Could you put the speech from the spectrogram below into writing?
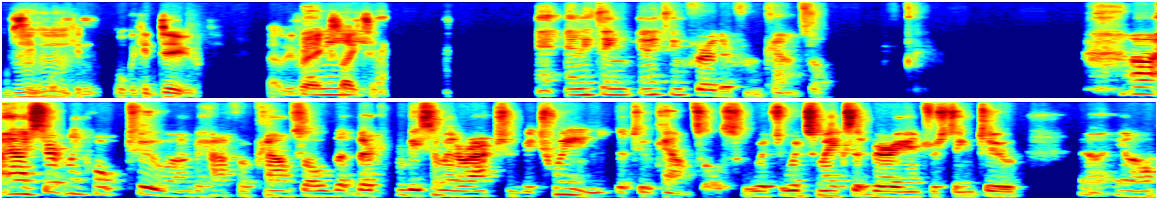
and see mm-hmm. what we mm-hmm. can what we can do. That'd be very Any, exciting. Anything anything further from council? Uh, and I certainly hope too, on behalf of council, that there can be some interaction between the two councils, which which makes it very interesting too. Uh, you know,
